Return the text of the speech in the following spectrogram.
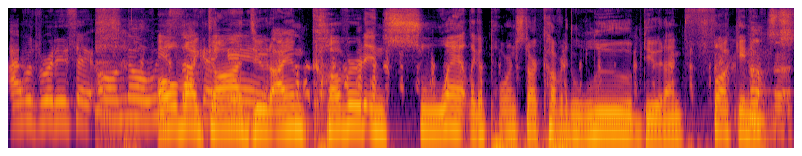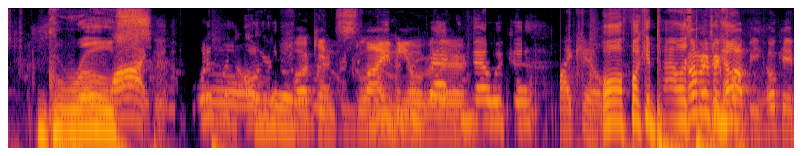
I was ready to say, oh no, Oh my god, again. dude, I am covered in sweat like a porn star covered in lube, dude. I'm fucking gross. Why? What is with all your Oh, Fucking slimy over Back there. to America. My kill. Oh, fucking palace. Come here, Patrick, big help. puppy. Okay,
